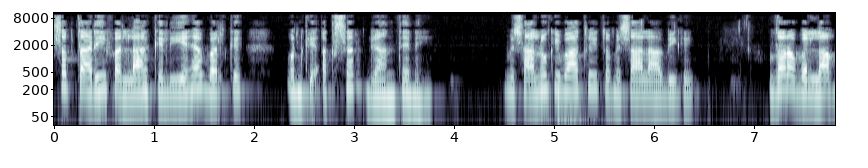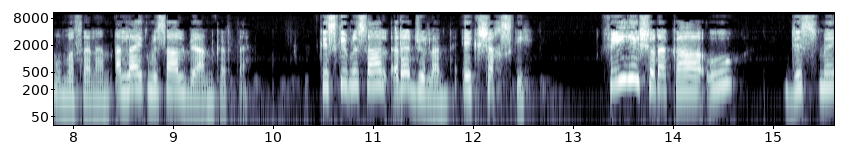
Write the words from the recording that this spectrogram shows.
سب تعریف اللہ کے لیے ہے بلکہ ان کے اکثر جانتے نہیں۔ مثالوں کی بات ہوئی تو مثال آ بھی گئی۔ ضرب اللہ مثلاً۔ اللہ ایک مثال بیان کرتا ہے۔ کس کی مثال؟ رجولن ایک شخص کی۔ فی ہی شرکا جس میں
